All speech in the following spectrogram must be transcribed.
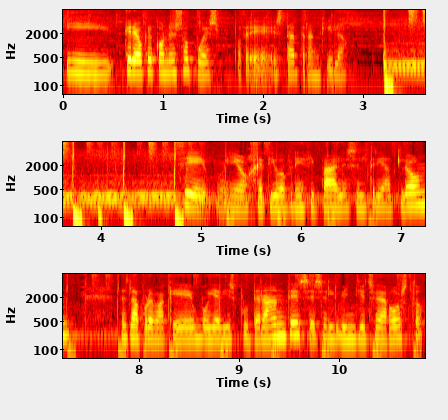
y creo que con eso pues podré estar tranquila. Sí, mi objetivo principal es el triatlón. Es la prueba que voy a disputar antes, es el 28 de agosto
